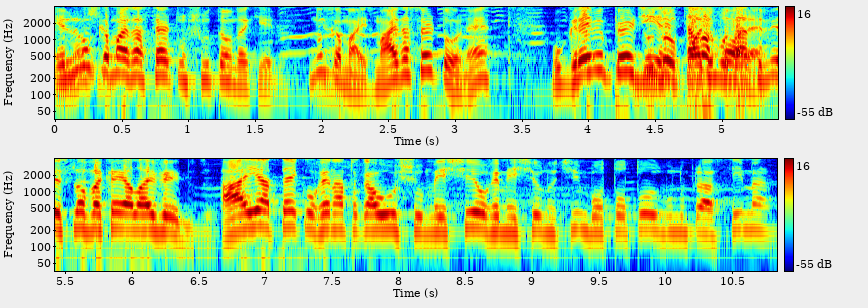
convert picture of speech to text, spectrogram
Ele nunca mais acerta um chutão daquele. Nunca mais, mas acertou, né? O Grêmio perdia, Dudu, pode mudar fora. a trilha, senão vai cair a live aí, Dudu. Aí até que o Renato Gaúcho mexeu, remexeu no time, botou todo mundo pra cima,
